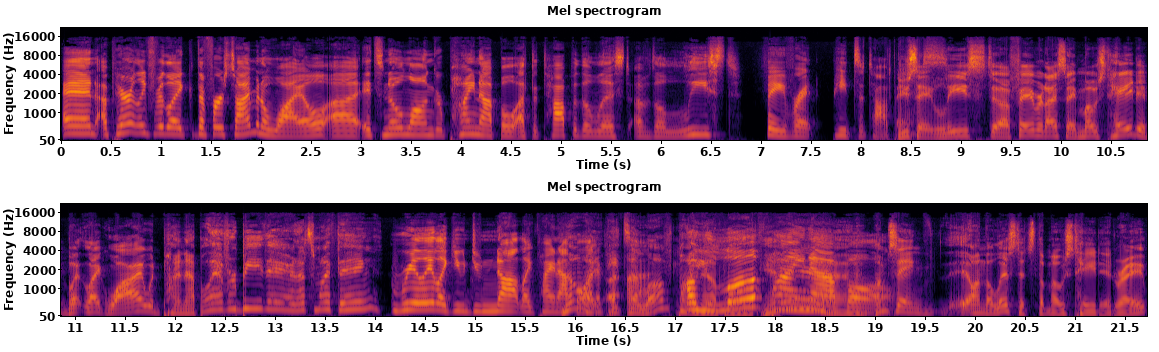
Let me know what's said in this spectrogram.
And apparently, for like the first time in a while, uh, it's no longer pineapple at the top of the list of the least favorite pizza toppings. You say least uh, favorite. I say most hated. But like, why would pineapple ever be there? That's my thing. really like you do not like pineapple no, on I, a I- pizza. I love pineapple. Oh, you love Yeah. pineapple. I'm saying on the list, it's the most hated, right?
